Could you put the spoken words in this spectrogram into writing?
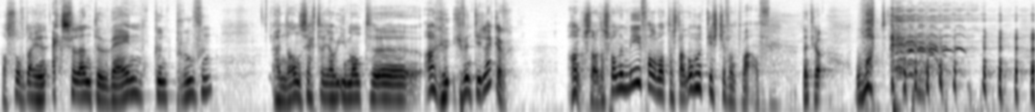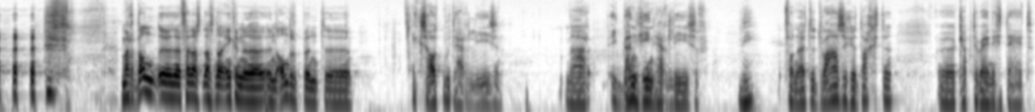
Alsof dat je een excellente wijn kunt proeven. En dan zegt er jou iemand, uh, ah, je, je, vindt die lekker. Ah, dat is, dat is wel een meevallen, want er staat nog een kistje van 12. Dan denk je, wat? maar dan, uh, dat, is, dat is nou enkel een, een ander punt. Uh, ik zou het moeten herlezen. Maar ik ben geen herlezer. Nee. Vanuit de dwaze gedachte, ik heb te weinig tijd.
